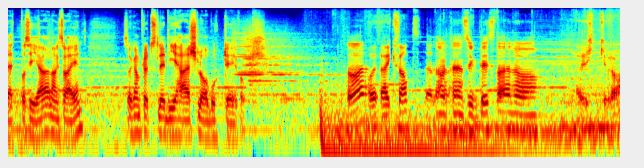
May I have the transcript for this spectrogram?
rett på sida langs veien. Så kan plutselig de her slå borti folk. Det der. Oi, ja, ikke sant? Det har vært en syklist der, og Det er jo ikke bra.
